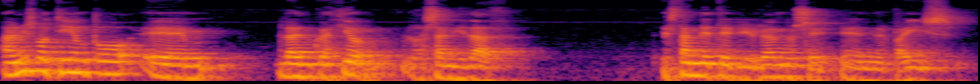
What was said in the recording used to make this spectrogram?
Al mismo tiempo, eh, la educación, la sanidad, están deteriorándose en el país,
